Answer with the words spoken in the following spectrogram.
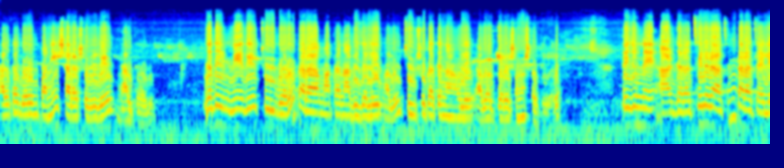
হালকা গরম পানি সারা শরীরে ঢালতে হবে। যাদের মেয়েদের চুল বড়, তারা মাথা না ভিজালেই ভালো, চুল শুকাতে না হলে আবার পরে সমস্যা হতে পারে। সেই জন্য আর যারা ছেলেরা আছেন, তারা চাইলে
